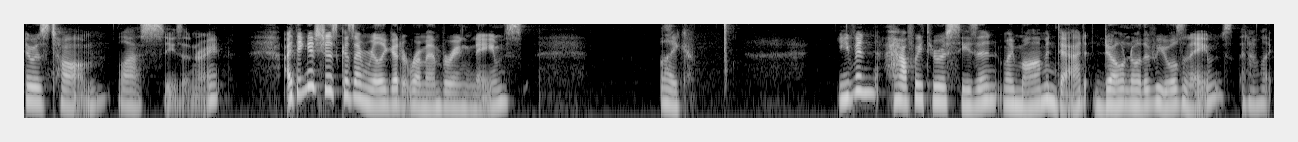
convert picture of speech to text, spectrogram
it was Tom last season, right? I think it's just because I'm really good at remembering names. Like, even halfway through a season, my mom and dad don't know the people's names. And I'm like,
